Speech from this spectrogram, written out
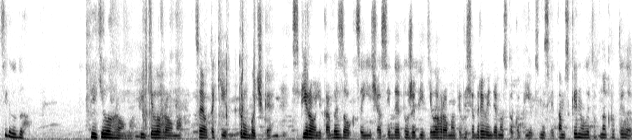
Скільки? Пів кілограма. Пів кілограма. Це отакі трубочки. Спіралька без акції. Зараз іде теж пів кілограма, 50 гривень 90 копійок. В смислі, там скинули, тут накрутили.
